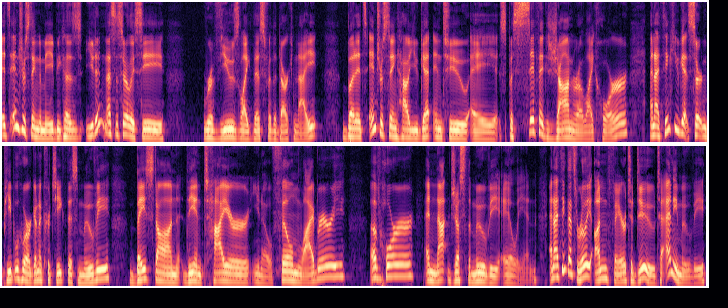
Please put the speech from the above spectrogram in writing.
it's interesting to me because you didn't necessarily see reviews like this for The Dark Knight, but it's interesting how you get into a specific genre like horror. And I think you get certain people who are going to critique this movie based on the entire, you know, film library of horror and not just the movie Alien. And I think that's really unfair to do to any movie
